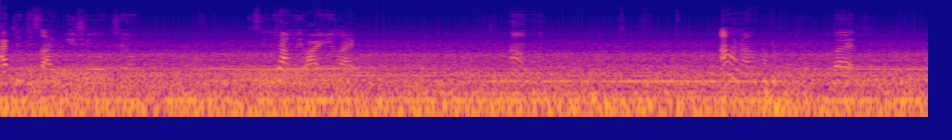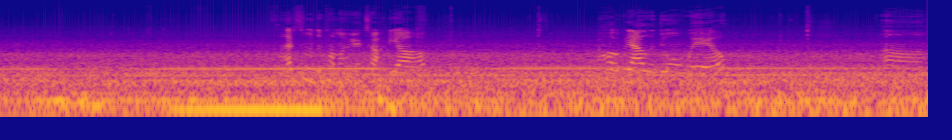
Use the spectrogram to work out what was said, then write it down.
I think it's like mutual too. So anytime we argue, like I don't know, I don't know, but I just wanted to come on here and talk to y'all. I hope y'all are doing well. Um,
